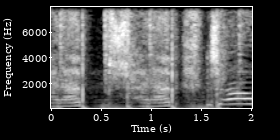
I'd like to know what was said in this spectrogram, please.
shut up, shut up, Joe.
